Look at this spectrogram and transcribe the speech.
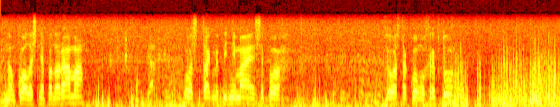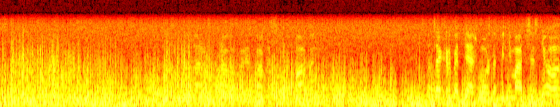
Навколишня панорама. Ось так ми піднімаємося по ось такому хребту. Зараз справа перед вами село Бабин. Хребет теж можна підніматися з нього,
